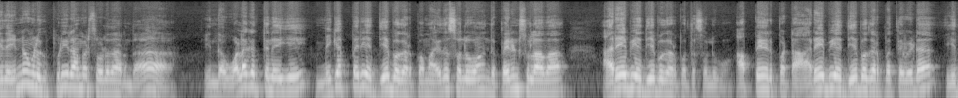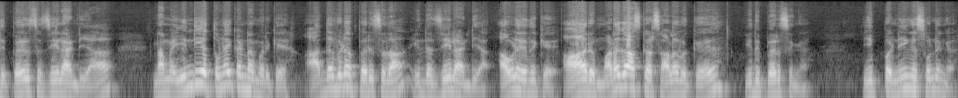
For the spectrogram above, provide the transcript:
இதை இன்னும் உங்களுக்கு புரியுற மாதிரி சொல்கிறதா இருந்தா இந்த உலகத்திலேயே மிகப்பெரிய தீபகற்பமாக எதை சொல்லுவோம்? இந்த பெரின்சுலாவா அரேபிய தீபகற்பத்தை சொல்லுவோம். அப்பேற்பட்ட அரேபிய தீபகற்பத்தை விட இது பெருசு ஜீலாண்டியா? நம்ம இந்திய துணைக்கண்டம் இருக்கே. அதை விட பெருசு தான் இந்த ஜீலாண்டியா. அவ்வளோ எதுக்கு? ஆறு மடகாஸ்கர்ஸ் அளவுக்கு இது பெருசுங்க. இப்போ நீங்கள் சொல்லுங்கள்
